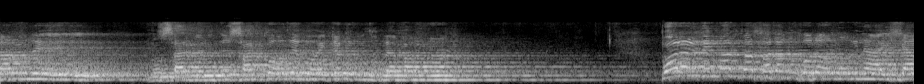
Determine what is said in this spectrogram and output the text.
কারণে মুসার বিরুদ্ধে সাক্ষ্য দেব, এটা কোনো ব্যাপার না। পরের দিন মালবা সাজানো হলো, মহিলা আইসা,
